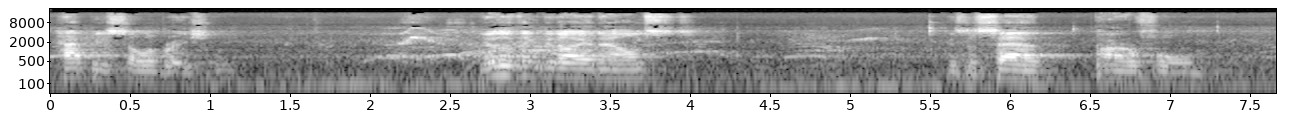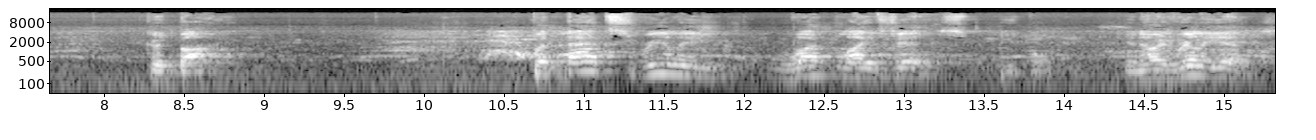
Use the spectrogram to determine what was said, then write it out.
happy celebration. The other thing that I announced is a sad, powerful goodbye. But that's really what life is, people. You know, it really is.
